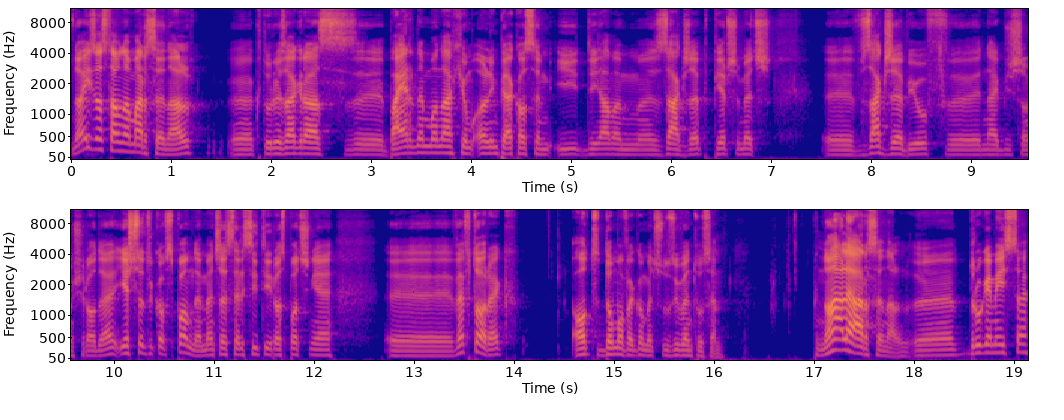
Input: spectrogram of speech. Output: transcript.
No i został nam Arsenal, y, który zagra z y, Bayernem Monachium, Olympiakosem i Dynamem Zagrzeb. Pierwszy mecz y, w Zagrzebiu w najbliższą środę. Jeszcze tylko wspomnę, Manchester City rozpocznie we wtorek od domowego meczu z Juventusem. No ale Arsenal, drugie miejsce?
